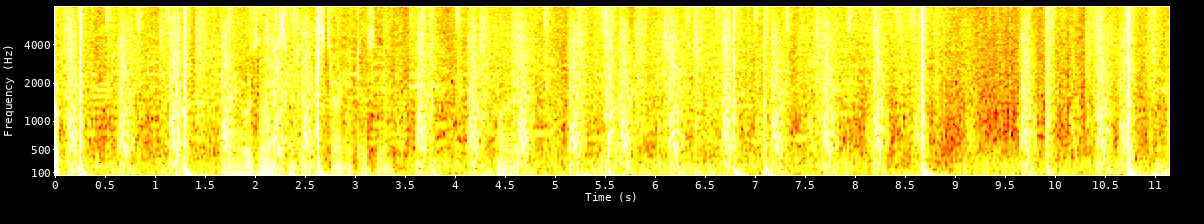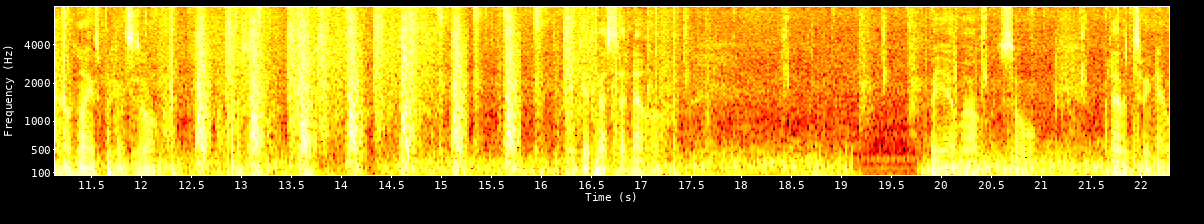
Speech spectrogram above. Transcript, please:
Okay. I was not expecting this coming into this game, but not expecting this at all, honestly. Get past that now, huh? But yeah, wow, so what happens to me now?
